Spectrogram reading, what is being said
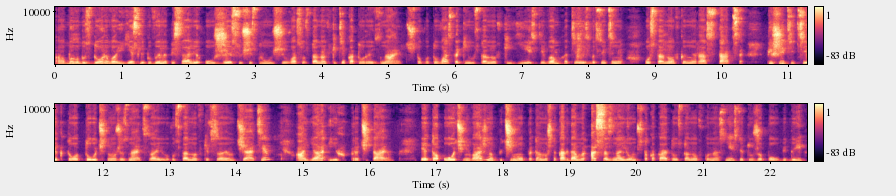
было бы здорово, если бы вы написали уже существующие у вас установки, те, которые знают, что вот у вас такие установки есть, и вам хотелось бы с этими установками расстаться. Пишите те, кто точно уже знает свои установки в своем чате, а я их прочитаю. Это очень важно. Почему? Потому что когда мы осознаем, что какая-то установка у нас есть, это уже полбеды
